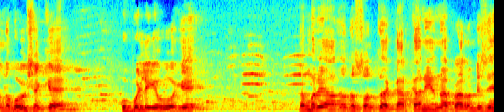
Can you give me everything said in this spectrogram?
ಒಂದು ಭವಿಷ್ಯಕ್ಕೆ ಹುಬ್ಬಳ್ಳಿಗೆ ಹೋಗಿ ತಮ್ಮದೇ ಆದ ಒಂದು ಸ್ವಂತ ಕಾರ್ಖಾನೆಯನ್ನು ಪ್ರಾರಂಭಿಸಿ,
